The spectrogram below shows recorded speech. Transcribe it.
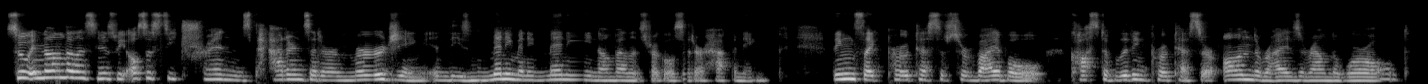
So in nonviolence news, we also see trends, patterns that are emerging in these many, many, many nonviolent struggles that are happening. Things like protests of survival, cost of living protests are on the rise around the world.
